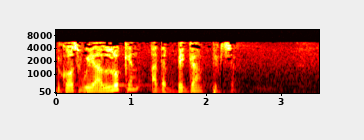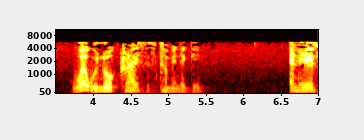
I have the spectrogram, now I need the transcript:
Because we are looking at the bigger picture. Where we know Christ is coming again. And He is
